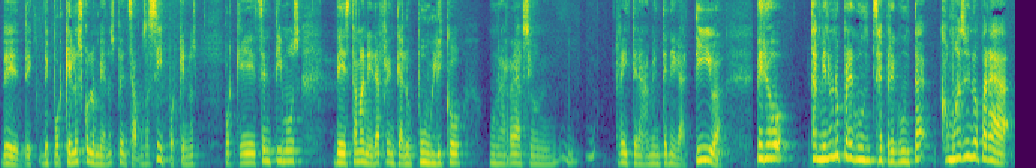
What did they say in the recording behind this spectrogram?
de, por qué los colombianos pensamos así, por qué, nos, por qué sentimos de esta manera frente a lo público una reacción reiteradamente negativa. Pero también uno se pregunta, ¿cómo hace uno para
